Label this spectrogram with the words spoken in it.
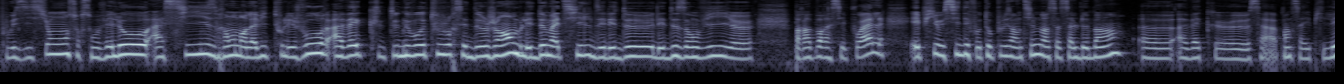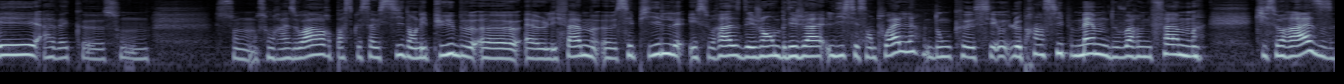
positions, sur son vélo, assise, vraiment dans la vie de tous les jours, avec de nouveau toujours ses deux jambes, les deux Mathilde et les deux, les deux envies par rapport à ses poils. Et puis aussi des photos plus intimes dans sa salle de bain, avec sa pince à épiler, avec son son, rasoir, parce que ça aussi, dans les pubs, euh, euh, les femmes euh, s'épilent et se rasent des jambes déjà lisses et sans poils. Donc c'est le principe même de voir une femme qui se rase,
